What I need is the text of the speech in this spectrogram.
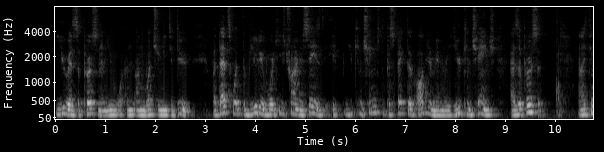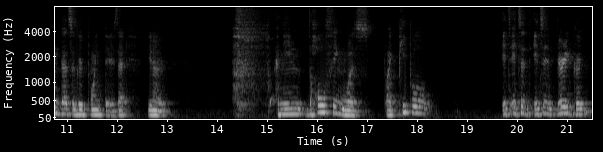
you as a person and you on, on what you need to do. But that's what the beauty of what he's trying to say is if you can change the perspective of your memories, you can change as a person. And I think that's a good point there is that, you know, I mean, the whole thing was like people, it's, it's a, it's a very good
